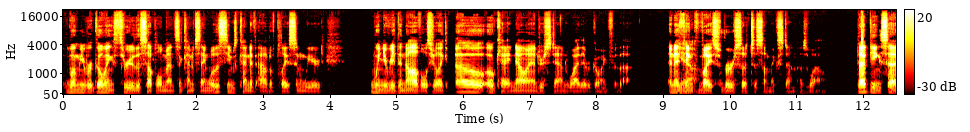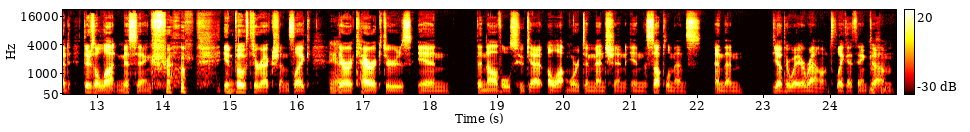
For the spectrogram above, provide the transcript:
when we were going through the supplements and kind of saying, well, this seems kind of out of place and weird. When you read the novels, you're like, oh, okay, now I understand why they were going for that. And I think vice versa to some extent as well. That being said, there's a lot missing from in both directions. Like Yeah. there are characters in the novels who get a lot more dimension in the supplements and then the other way around. Like I think Mhm. um,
